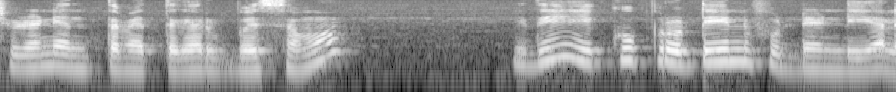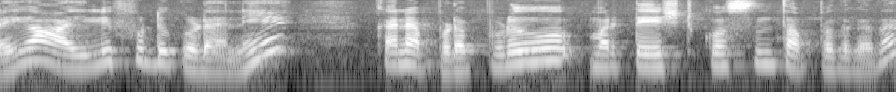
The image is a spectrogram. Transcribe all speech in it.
చూడండి ఎంత మెత్తగా రుబ్బేసామో. ఇది ఎక్కువ ప్రోటీన్ ఫుడ్ అండి. అలాగే ఆయిలీ ఫుడ్ కూడాని. కానీ అప్పుడప్పుడు మరి టేస్ట్ కోసం తప్పదు కదా.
